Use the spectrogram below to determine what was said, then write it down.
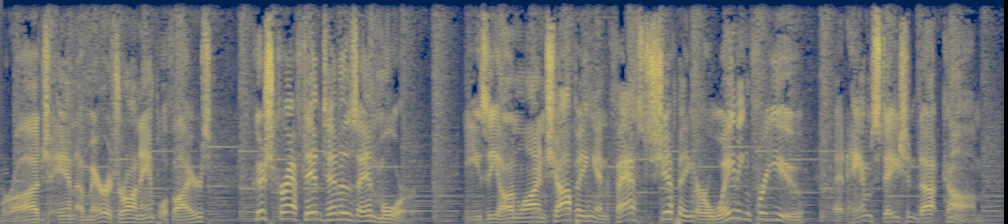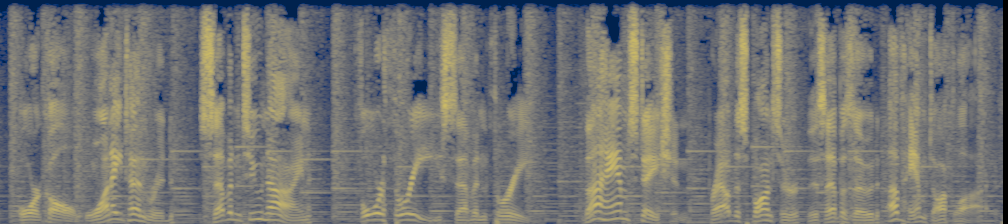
Mirage and Ameritron amplifiers, Cushcraft antennas, and more. Easy online shopping and fast shipping are waiting for you at hamstation.com or call 1 800 729 4373. The Ham Station, proud to sponsor this episode of Ham Talk Live.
